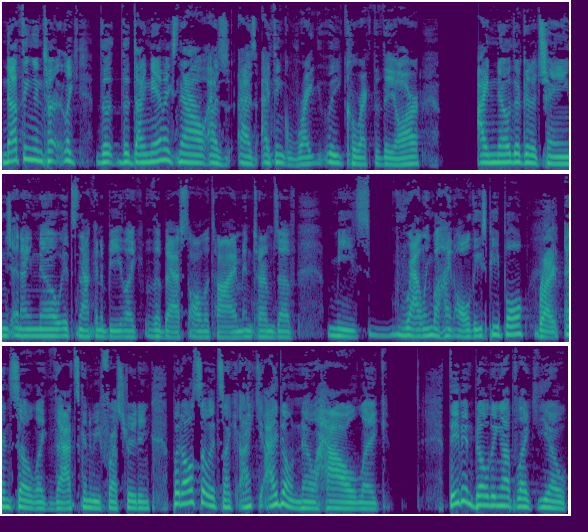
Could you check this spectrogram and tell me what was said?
nothing in terms like the the dynamics now as as I think rightly correct that they are. I know they're going to change, and I know it's not going to be like the best all the time in terms of me rallying behind all these people. right And so like that's going to be frustrating. But also it's like I I don't know how like they've been building up like, you know,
